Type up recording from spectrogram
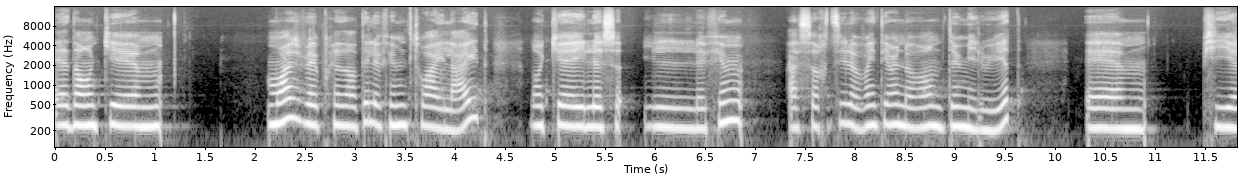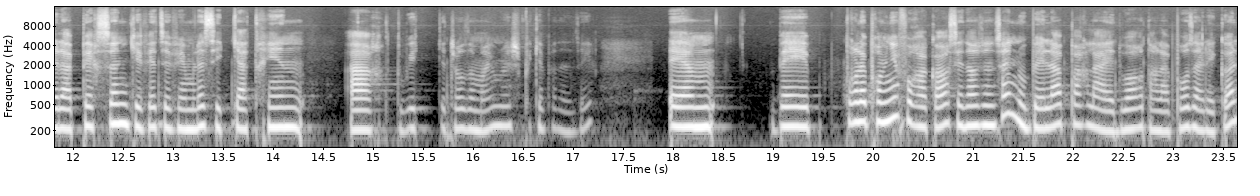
Et donc, euh, moi, je vais présenter le film Twilight. Donc, il- le film a sorti le 21 novembre 2008. Puis euh, la personne qui a fait ce film-là, c'est Catherine Hardwick, quelque chose de même, là, je suis pas capable de dire. Euh, ben, pour le premier faux raccord, c'est dans une scène où Bella parle à Edward dans la pause à l'école.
